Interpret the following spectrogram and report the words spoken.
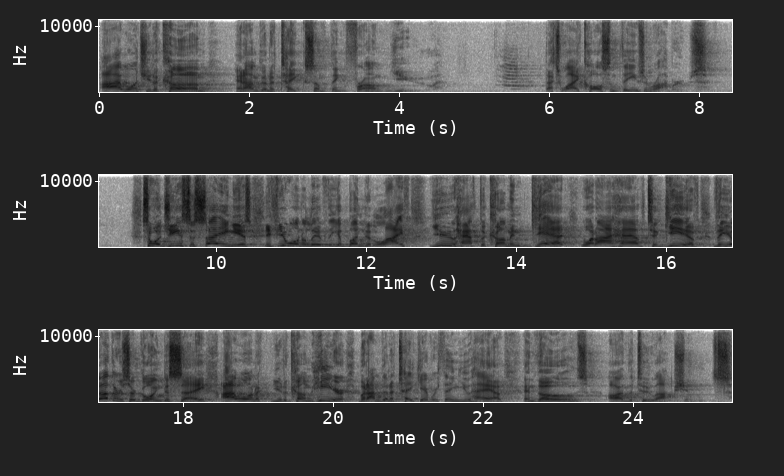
I want you to come, and I'm going to take something from you. That's why he calls them thieves and robbers. So, what Jesus is saying is if you want to live the abundant life, you have to come and get what I have to give. The others are going to say, I want you to come here, but I'm going to take everything you have. And those are the two options.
